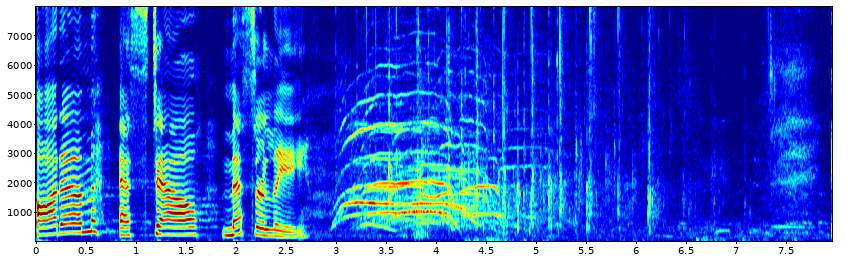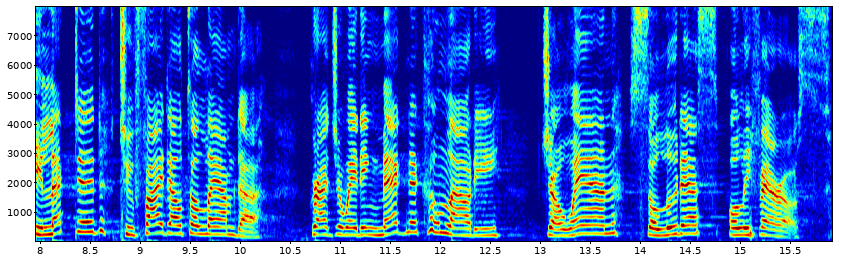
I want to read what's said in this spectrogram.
Autumn Estelle Messerly. Elected to Phi Delta Lambda, graduating magna cum laude, Joanne Soludes Oliferos.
